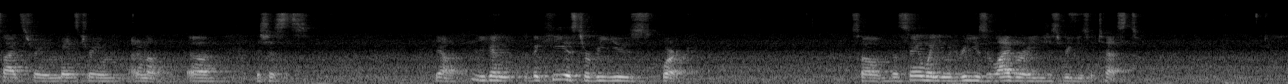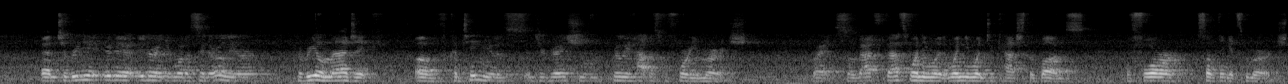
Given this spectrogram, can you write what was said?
side stream, mainstream? I don't know. Uh, it's just yeah, you can. The key is to reuse work. So the same way you would reuse a library, you just reuse a test. And to reiterate what I said earlier, the real magic of continuous integration really happens before you merge, right? So that's that's when you want when you want to catch the bugs, before something gets merged.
